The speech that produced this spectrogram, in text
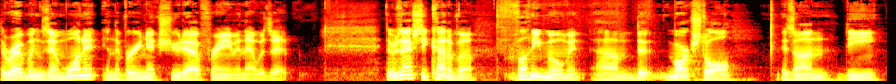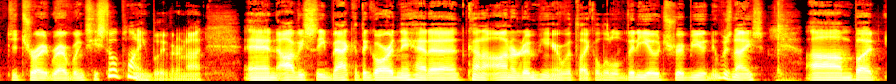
The Red Wings then won it in the very next shootout frame, and that was it. There was actually kind of a funny moment. Um, the Marc Staal, is on the Detroit Red Wings. He's still playing, believe it or not. And obviously, back at the Garden, they had a kind of honored him here with like a little video tribute. It was nice. Um, but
